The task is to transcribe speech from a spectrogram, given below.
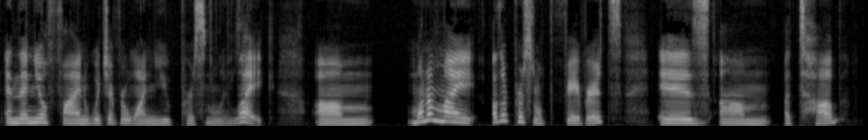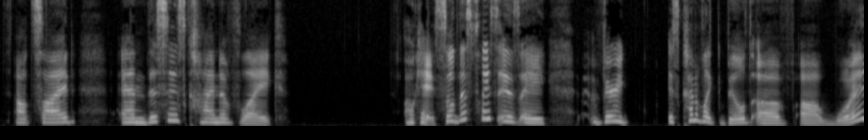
and then you'll find whichever one you personally like. Um, one of my other personal favorites is um, a tub outside, and this is kind of like Okay, so this place is a very, it's kind of like build of uh, wood,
